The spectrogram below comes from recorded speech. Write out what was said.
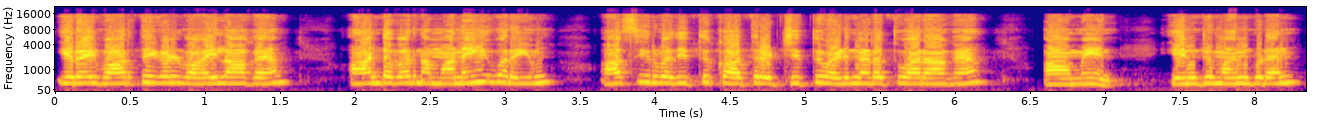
இறை வார்த்தைகள் வாயிலாக ஆண்டவர் நம் அனைவரையும் ஆசீர்வதித்து காத்திரட்சித்து வழிநடத்துவாராக. ஆமேன். என்றும் அன்புடன்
